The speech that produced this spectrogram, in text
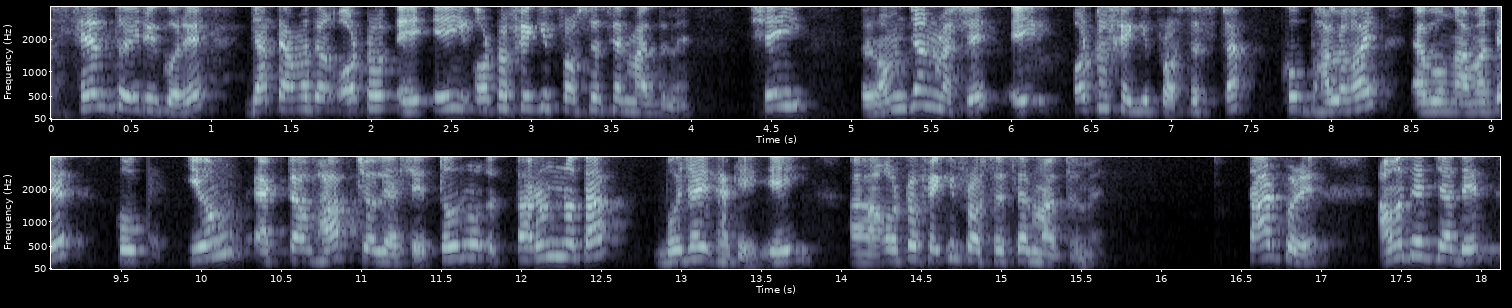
সেল তৈরি করে যাতে আমাদের অটো এই অটোফেগি প্রসেসের মাধ্যমে। সেই রমজান মাসে এই অটোফেগি প্রসেসটা খুব ভালো হয় এবং আমাদের খুব ইয়ং একটা ভাব চলে আসে। তরু- তারুণ্যতা বোঝাই থাকে এই অটোফেগি প্রসেসের মাধ্যমে। তারপরে আমাদের যাদের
